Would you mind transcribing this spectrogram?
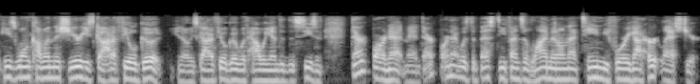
he's one coming this year. He's got to feel good. You know he's got to feel good with how he ended the season. Derek Barnett, man, Derek Barnett was the best defensive lineman on that team before he got hurt last year.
